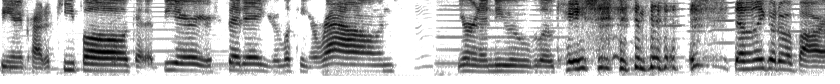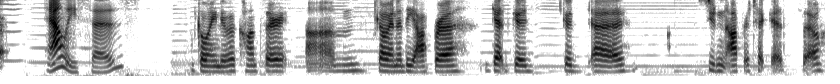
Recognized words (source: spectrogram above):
be in a crowd of people, get a beer, you're sitting, you're looking around, you're in a new location. definitely go to a bar. Allie says going to a concert, um, going to the opera, get good good uh, student opera tickets. So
